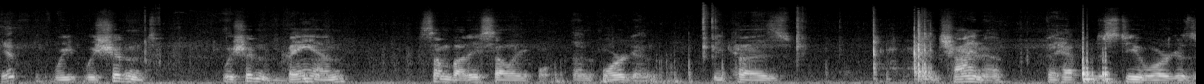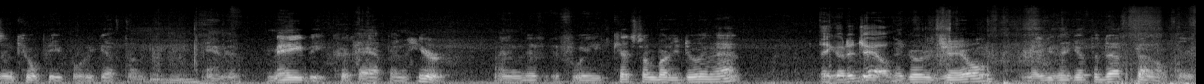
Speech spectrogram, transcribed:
Yep. We, we shouldn't, we shouldn't ban somebody selling an organ because in China, they happen to steal organs and kill people to get them. And it maybe could happen here. And if, if we catch somebody doing that, They go to jail. they go to jail, maybe they get the death penalty.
